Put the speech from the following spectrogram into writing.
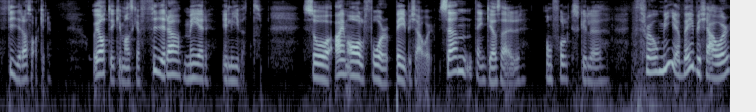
fira saker. Och jag tycker man ska fira mer i livet. Så I'm all for baby shower. Sen tänker jag så här, om folk skulle throw me a baby shower.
